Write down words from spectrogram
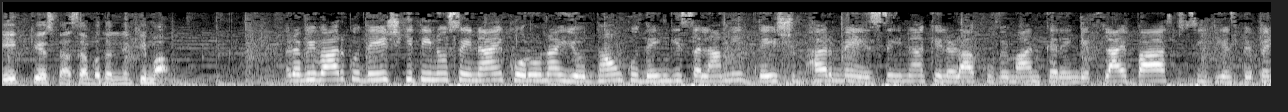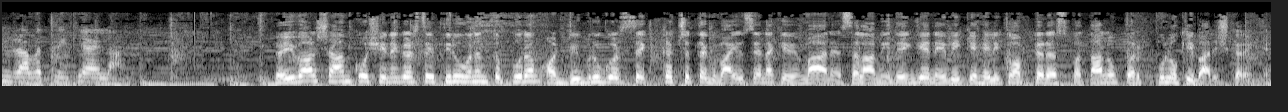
एक केस पैसा बदलने की मांग। रविवार को देश की तीनों सेनाएँ कोरोना योद्धाओं को देंगी सलामी। देश भर में सेना के लड़ाकू विमान करेंगे fly past CDS Bipin Rawat ने किया ऐलान। रविवार शाम को श्रीनगर से तिरुवनंतपुरम और डिब्रूगढ़ से कच्छ तक वायुसेना के विमान सलामी देंगे। नेवी के हेलीकॉप्टर अस्पतालों पर फूलों की बारिश करेंगे।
